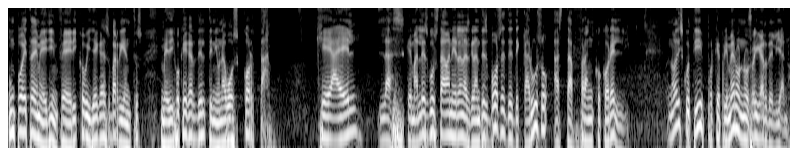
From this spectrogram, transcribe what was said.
un poeta de Medellín, Federico Villegas Barrientos, me dijo que Gardel tenía una voz corta, que a él las que más les gustaban eran las grandes voces, desde Caruso hasta Franco Corelli. No discutí porque primero no soy gardeliano.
